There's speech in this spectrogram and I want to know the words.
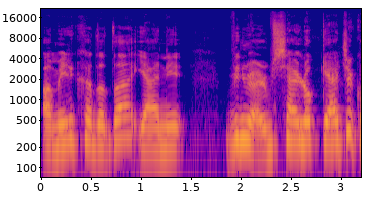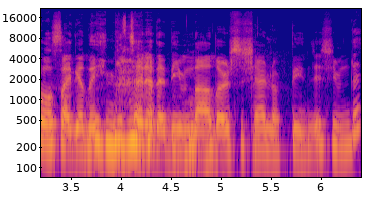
Amerika'da da yani bilmiyorum Sherlock gerçek olsaydı ya da İngiltere'de diyeyim daha doğrusu Sherlock deyince şimdi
